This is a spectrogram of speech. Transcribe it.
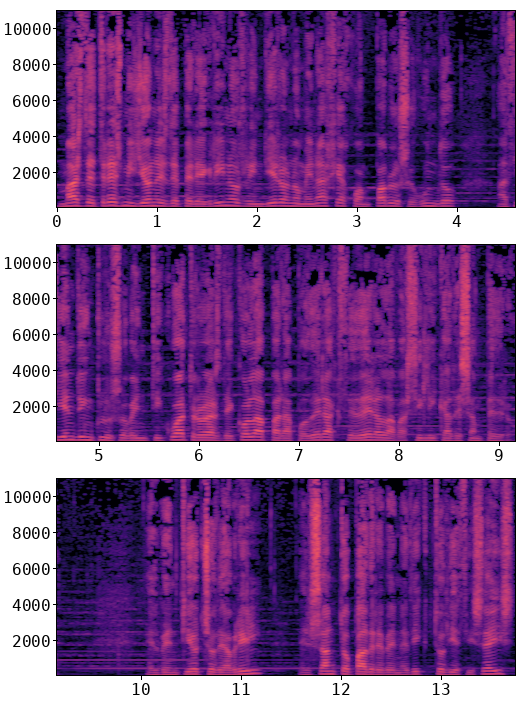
más de tres millones de peregrinos rindieron homenaje a Juan Pablo II, haciendo incluso 24 horas de cola para poder acceder a la Basílica de San Pedro. El 28 de abril, el Santo Padre Benedicto XVI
